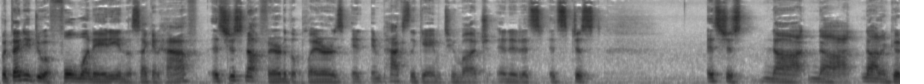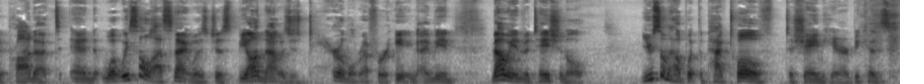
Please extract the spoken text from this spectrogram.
But then you do a full 180 in the second half. It's just not fair to the players. It impacts the game too much, and it is it's just it's just not not not a good product. And what we saw last night was just beyond that was just terrible refereeing. I mean, Maui Invitational, you somehow put the Pac-12 to shame here because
